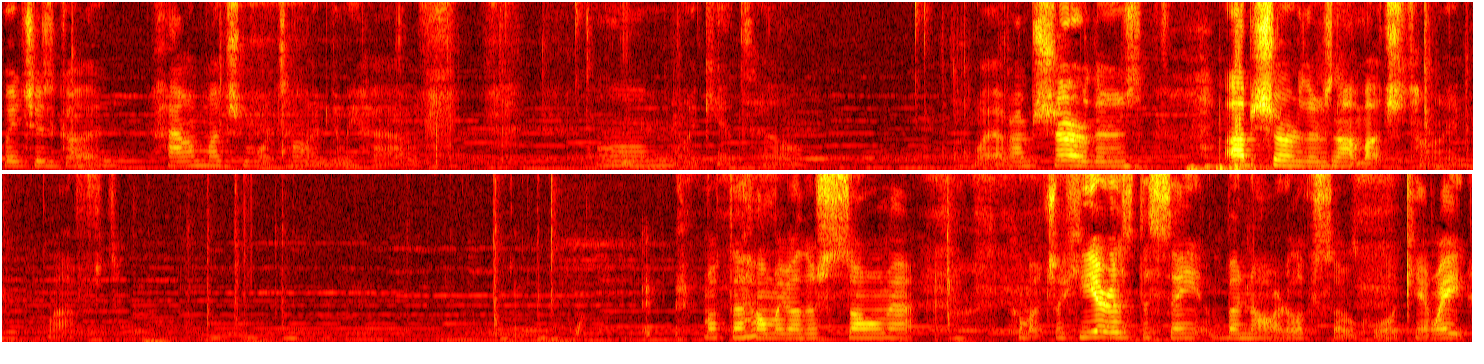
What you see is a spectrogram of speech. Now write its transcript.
which is good. How much more time do we have? Um, I can't tell. Whatever, I'm sure there's, I'm sure there's not much time. What the hell, oh my god, there's so much. How much? So here is the St. Bernard. It looks so cool. I can't wait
